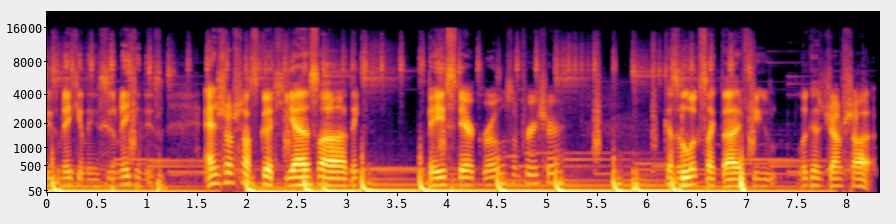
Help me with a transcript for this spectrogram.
He's making these. He's making these. And jump shot's good. He has, uh, I think, base Derrick Rose, I'm pretty sure. Because it looks like that. If you look at his jump shot,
